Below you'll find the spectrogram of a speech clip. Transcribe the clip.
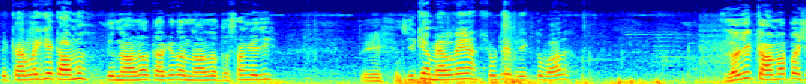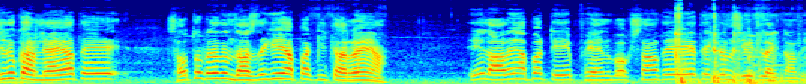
ਤੇ ਕਰ ਲਈਏ ਕੰਮ, ਤੇ ਨਾਲ ਨਾਲ ਕਰਕੇ ਤੁਹਾਨੂੰ ਨਾਲ ਨਾਲ ਦੱਸਾਂਗੇ ਜੀ। ਤੇ ਠੀਕ ਹੈ, ਮਿਲਦੇ ਆ ਛੋਟੇ ਬ੍ਰੇਕ ਤੋਂ ਬਾਅਦ। ਲਓ ਜੀ, ਕੰਮ ਆਪਾਂ ਸ਼ੁਰੂ ਕਰ ਲਿਆ ਆ ਤੇ ਸਭ ਤੋਂ ਪਹਿਲਾਂ ਤੁਹਾਨੂੰ ਦੱਸ ਦਈਏ ਆਪਾਂ ਕੀ ਕਰ ਰਹੇ ਆ ਇਹ ਲਾ ਰਹੇ ਆ ਆਪਾਂ ਟੇਪ ਫੈਨ ਬਾਕਸਾਂ ਤੇ ਤੇ ਕੰਸੀਟ ਲਾਈਟਾਂ ਤੇ।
